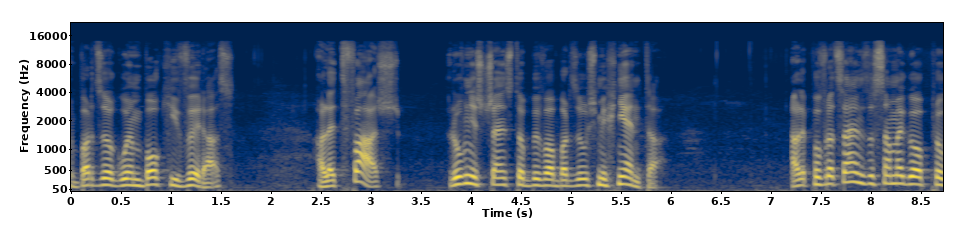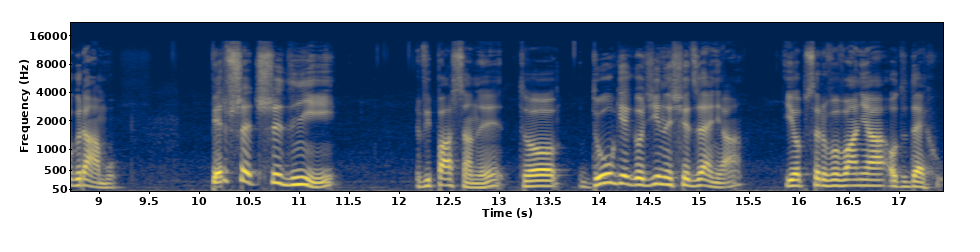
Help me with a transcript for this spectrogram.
bardzo głęboki wyraz, ale twarz również często bywa bardzo uśmiechnięta. Ale powracając do samego programu, pierwsze trzy dni Vipassany to długie godziny siedzenia i obserwowania oddechu.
